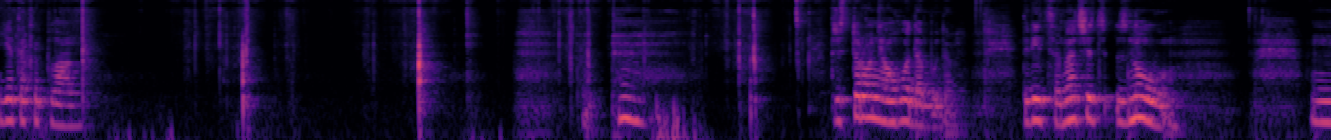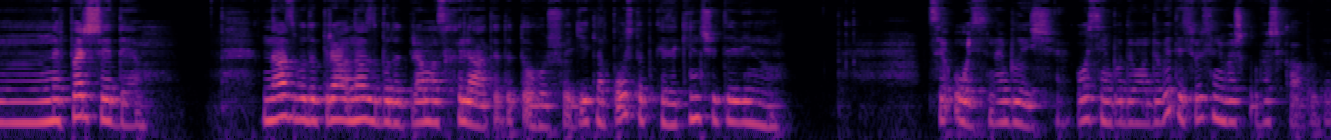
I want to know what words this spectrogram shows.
Є такий план. Тристороння угода буде. Дивіться, значить, знову не вперше йде. Нас, будуть прямо схиляти до того, що йдіть на поступки, закінчуйте війну. Це ось найближче. Осінь будемо дивитись, осінь важ- важка буде.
